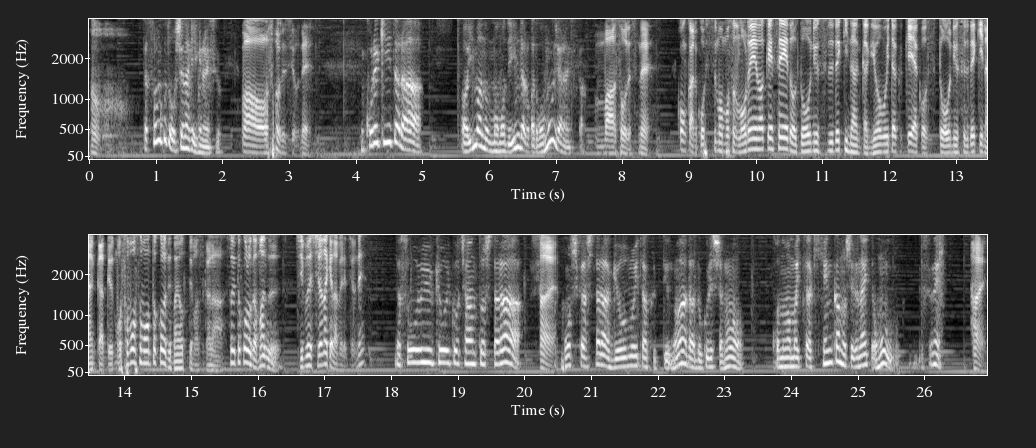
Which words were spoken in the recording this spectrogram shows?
だかうん。らそういうことを教えなきゃいけないんですよ。まあそうですよね。これ聞いたら、あ今のままでいいんだろうかとか思うじゃないですか。まあそうですね。今回のご質問もそののれん分け制度を導入するべきなんか、業務委託契約を導入するべきなんかってもうそもそものところで迷ってますから、そういうところがまず自分で知らなきゃダメですよね。でそういう教育をちゃんとしたら、はい。もしかしたら業務委託っていうのは、だから独立者もこのままいったら危険かもしれないと思うんですよね。はい。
